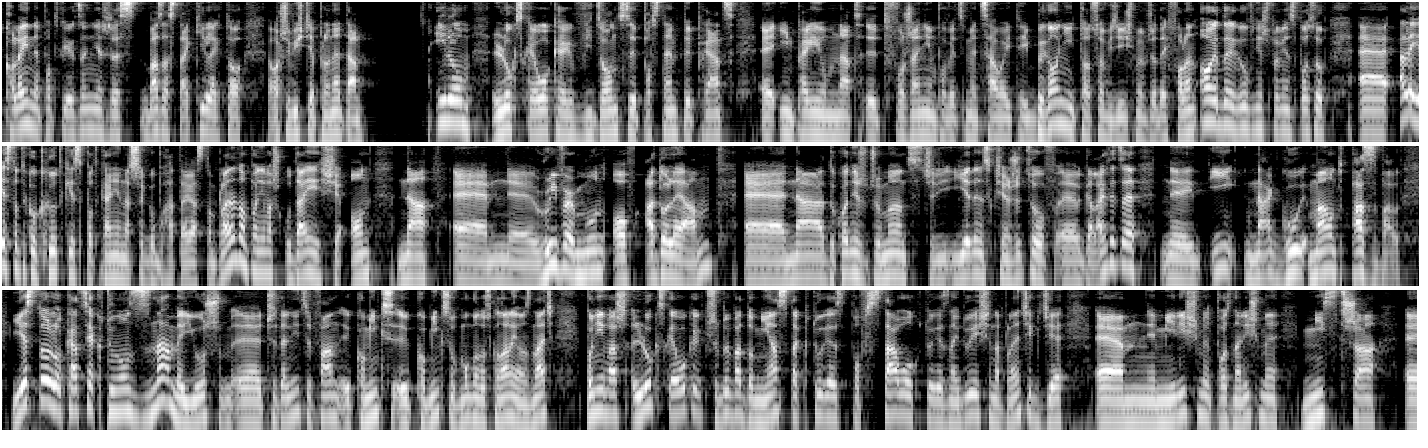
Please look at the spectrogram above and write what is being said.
Kolejne potwierdzenie, że baza Starkiller to oczywiście planeta Ilum Luke Skywalker widzący postępy prac e, Imperium nad e, tworzeniem powiedzmy całej tej broni, to co widzieliśmy w Jedi Fallen Order również w pewien sposób, e, ale jest to tylko krótkie spotkanie naszego bohatera z tą planetą, ponieważ udaje się on na River Moon of Adoleam, na dokładnie rzecz ujmując, czyli jeden z księżyców w galaktyce i na gór Mount Pasval. Jest to lokacja, którą znamy już, czytelnicy fan komiks, komiksów mogą doskonale ją znać, ponieważ Luke Skywalker przybywa do miasta, które powstało, które znajduje się na planecie, gdzie e, mieliśmy, poznaliśmy mistrza e,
